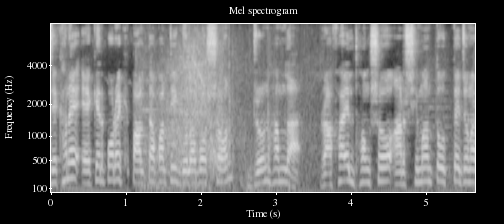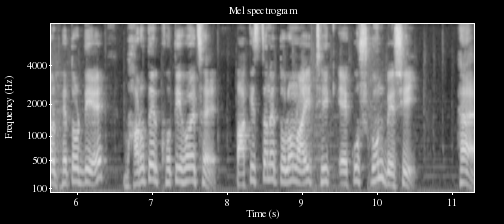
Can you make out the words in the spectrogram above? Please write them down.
যেখানে একের পর এক পাল্টাপাল্টি গোলাবর্ষণ, ড্রোন হামলা, রাফায়েল ধ্বংস আর সীমান্ত উত্তেজনার ভেতর দিয়ে ভারতের ক্ষতি হয়েছে। পাকিস্তানের তুলনায় ঠিক একুশ গুণ বেশি। হ্যাঁ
